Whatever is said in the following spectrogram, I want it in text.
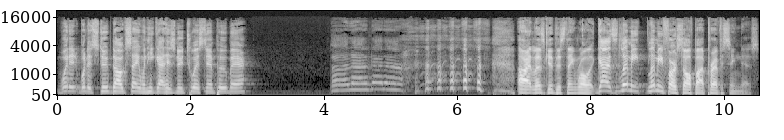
what did what did Snoop Dogg say when he got his new twist in Pooh Bear? All right, let's get this thing rolling. Guys, let me let me first off by prefacing this.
